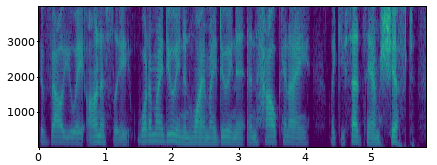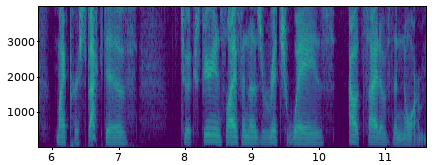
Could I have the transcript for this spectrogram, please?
evaluate honestly what am I doing and why am I doing it, and how can I, like you said, Sam, shift my perspective to experience life in those rich ways outside of the norm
